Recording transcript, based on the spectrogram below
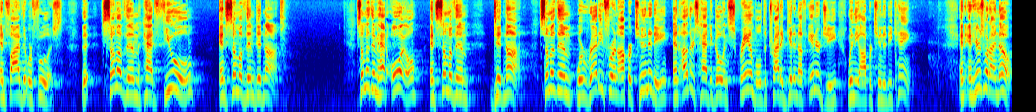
and five that were foolish. That some of them had fuel and some of them did not. Some of them had oil and some of them did not. Some of them were ready for an opportunity, and others had to go and scramble to try to get enough energy when the opportunity came. And, and here's what I know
